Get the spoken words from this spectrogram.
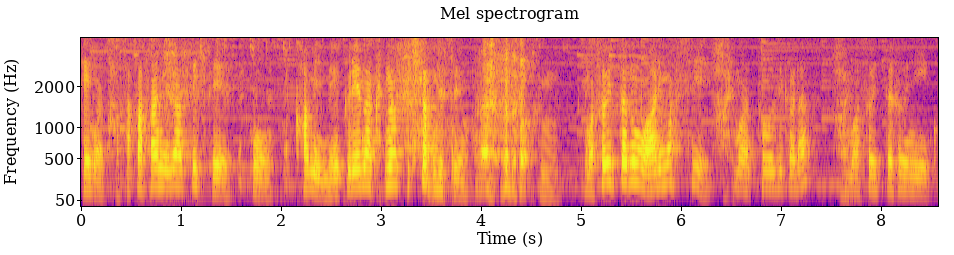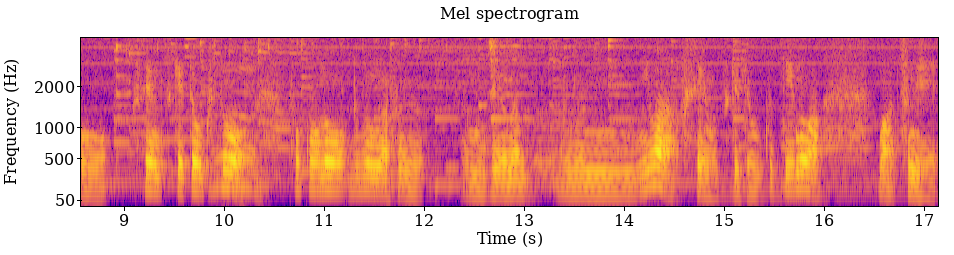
手がカサカサになってきてこう紙めくれなくなってきたんですよ。なるほど。まあそういったのもありますし、はい。まあ当時から、はい。まあそういったふうにこう付箋つけておくと、そこの部分がすぐもう重要な部分には付箋をつけておくっていうのはまあ常に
